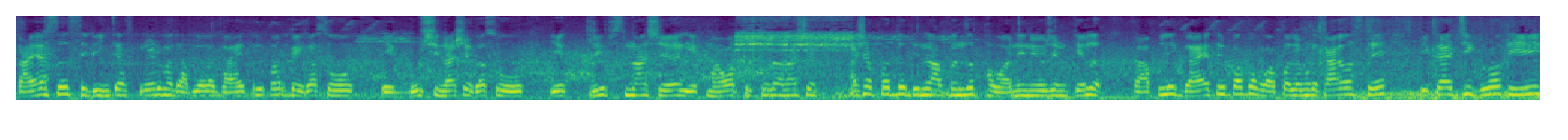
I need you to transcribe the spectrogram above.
काय असतं? सेटिंगच्या स्प्रेडमध्ये आपल्याला गायत्री परफेक्ट असो एक बुरशीनाशक असो एक थ्रिप्स नाशक एक मावा तुकुला नाशक अशा पद्धतीने आपण जर फवारणी नियोजन केलं तर आपली गायत्री परफेक वापरल्यामुळे काय असतं? पिकाची ग्रोथ ही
